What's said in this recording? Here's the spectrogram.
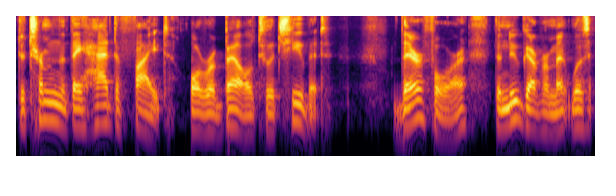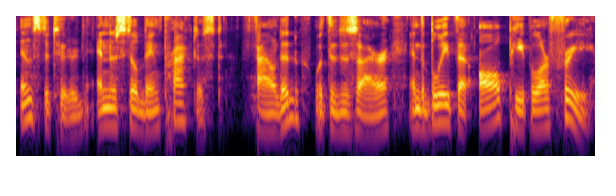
determined that they had to fight or rebel to achieve it. Therefore, the new government was instituted and is still being practiced, founded with the desire and the belief that all people are free.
